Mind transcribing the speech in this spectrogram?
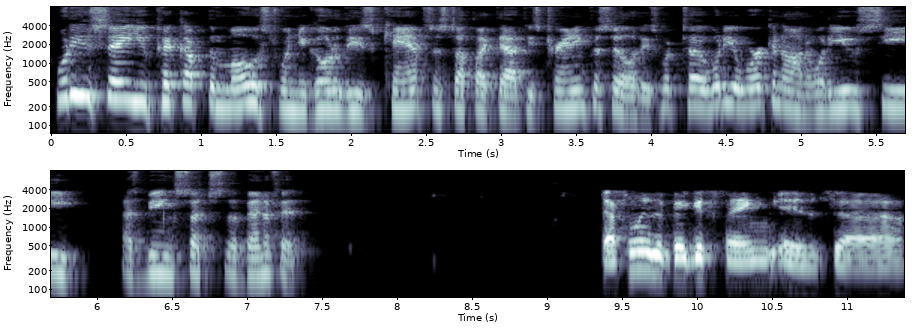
what do you say you pick up the most when you go to these camps and stuff like that, these training facilities? What uh, what are you working on, and what do you see as being such the benefit? Definitely, the biggest thing is uh,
